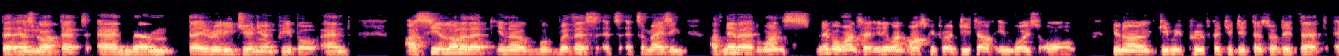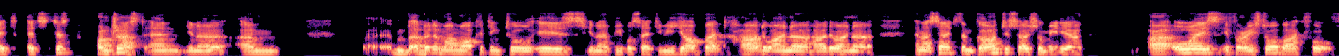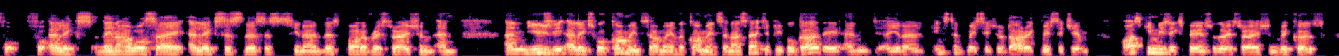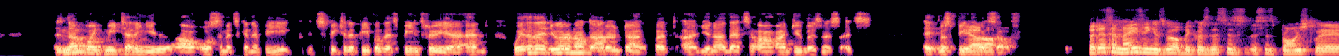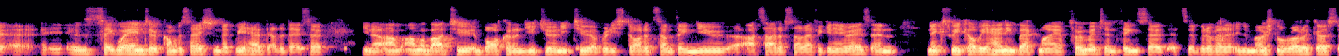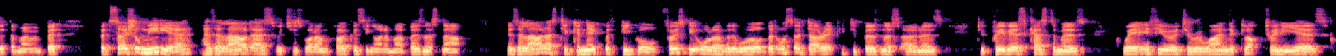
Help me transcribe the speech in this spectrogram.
that has mm. got that, and um, they're really genuine people. And I see a lot of that, you know, w- with this. It's it's amazing. I've never had once, never once had anyone ask me for a detailed invoice or, you know, give me proof that you did this or did that. It's it's just on trust, and you know, um, a bit of my marketing tool is, you know, people say to me, "Yeah, but how do I know? How do I know?" And I say to them, "Go onto social media." I always, if I restore bike for, for, for Alex, then I will say, Alex is this is you know this part of restoration, and and usually Alex will comment somewhere in the comments, and I say to people, go there and uh, you know instant message or direct message him, ask him his experience with the restoration because there's no mm-hmm. point me telling you how awesome it's going to be. Speak to the people that's been through here, and whether they do it or not, I don't know. But uh, you know, that's how I do business. It's it must speak yeah. for itself. But it's amazing as well because this is this is branched where uh, it was segue into a conversation that we had the other day. So you know, I'm I'm about to embark on a new journey too. I've already started something new uh, outside of South African Airways, and next week I'll be handing back my permit and things. So it's a bit of an emotional roller coaster at the moment. But but social media has allowed us, which is what I'm focusing on in my business now, has allowed us to connect with people, firstly all over the world, but also directly to business owners, to previous customers. Where if you were to rewind the clock 20 years,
